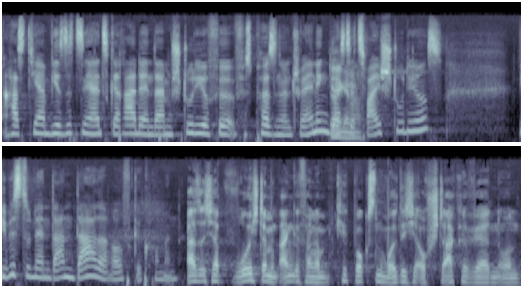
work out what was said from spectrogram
hast ja, wir sitzen ja jetzt gerade in deinem Studio für, fürs Personal Training. Du Ja, hast ja genau. zwei Studios. Wie bist du denn dann da darauf gekommen? Also ich habe, wo ich damit angefangen habe mit Kickboxen, wollte ich auch stärker werden und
